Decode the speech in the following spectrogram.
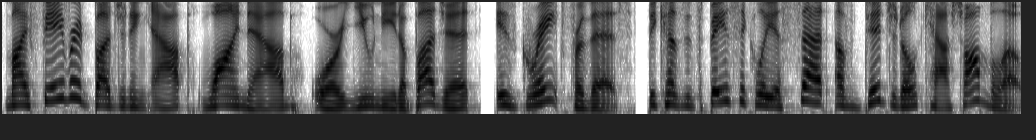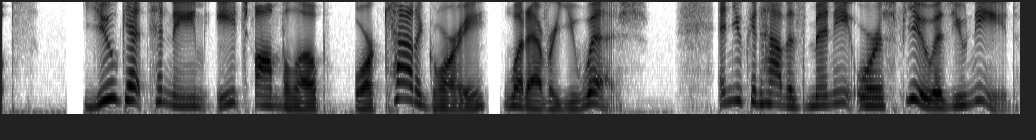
My favorite budgeting app, YNAB, or You Need a Budget, is great for this because it's basically a set of digital cash envelopes. You get to name each envelope or category whatever you wish. And you can have as many or as few as you need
